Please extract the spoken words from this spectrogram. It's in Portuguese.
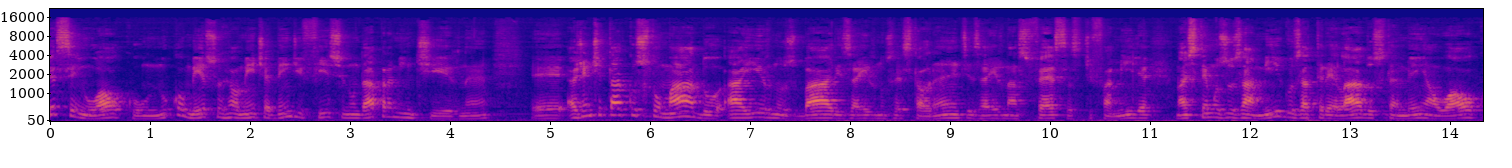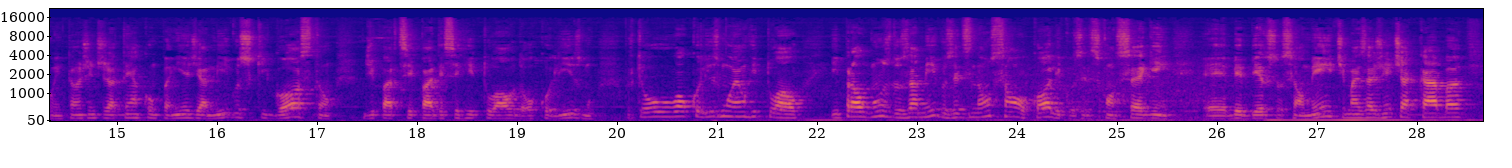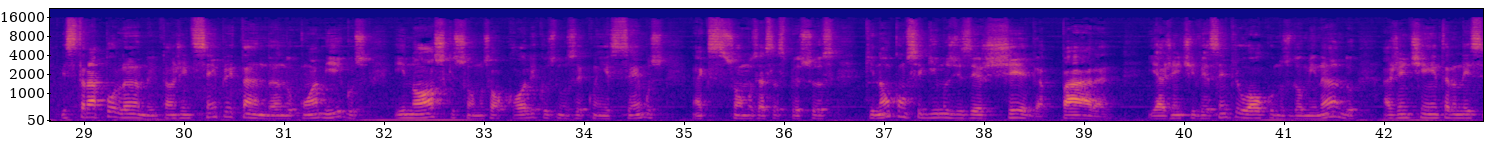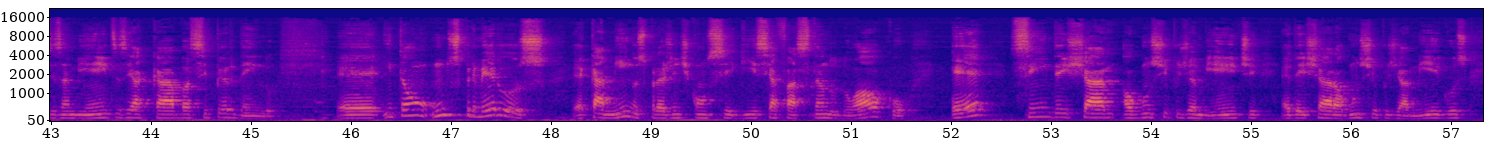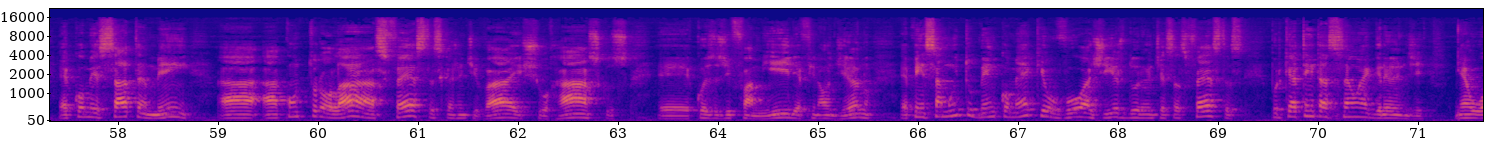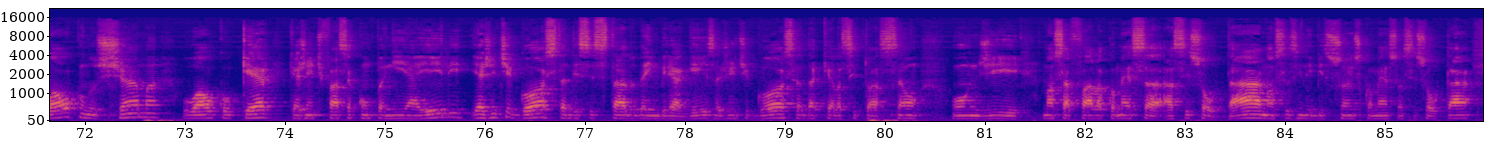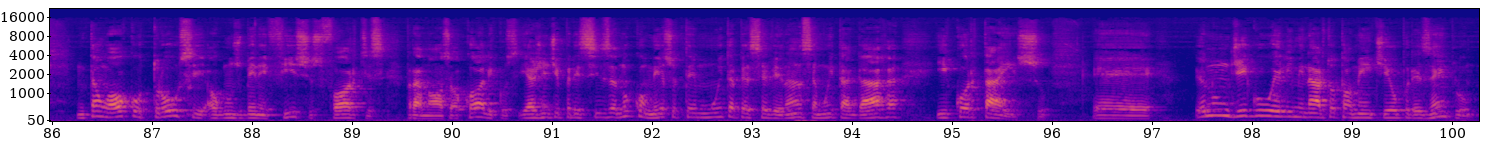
sem o álcool no começo realmente é bem difícil, não dá para mentir, né? É, a gente está acostumado a ir nos bares, a ir nos restaurantes, a ir nas festas de família. Nós temos os amigos atrelados também ao álcool, então a gente já tem a companhia de amigos que gostam de participar desse ritual do alcoolismo, porque o alcoolismo é um ritual e para alguns dos amigos eles não são alcoólicos, eles conseguem é, beber socialmente, mas a gente acaba extrapolando. Então a gente sempre está andando com amigos e nós que somos alcoólicos nos reconhecemos, né, que somos essas pessoas que não conseguimos dizer chega, para, e a gente vê sempre o álcool nos dominando, a gente entra nesses ambientes e acaba se perdendo. É, então, um dos primeiros é, caminhos para a gente conseguir se afastando do álcool é sim deixar alguns tipos de ambiente, é deixar alguns tipos de amigos, é começar também a, a controlar as festas que a gente vai, churrascos, é, coisas de família, final de ano, é pensar muito bem como é que eu vou agir durante essas festas, porque a tentação é grande. Né? O álcool nos chama, o álcool quer que a gente faça companhia a ele e a gente gosta desse estado da embriaguez, a gente gosta daquela situação onde nossa fala começa a se soltar, nossas inibições começam a se soltar. Então, o álcool trouxe alguns benefícios fortes para nós alcoólicos e a gente precisa, no começo, ter muita perseverança, muita garra e cortar isso. É, eu não digo eliminar totalmente, eu, por exemplo,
